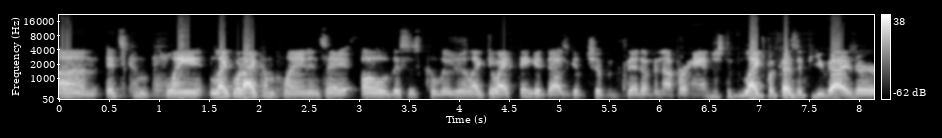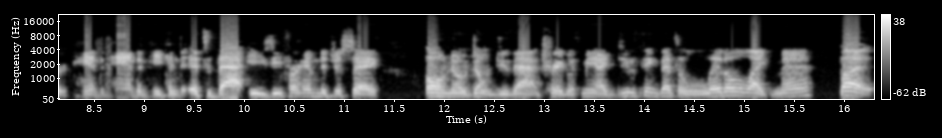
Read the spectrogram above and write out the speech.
um, it's complaint like would I complain and say, "Oh, this is collusion"? Like, do I think it does give Chip a bit of an upper hand, just to, like because if you guys are hand in hand and he can, it's that easy for him to just say, "Oh no, don't do that. Trade with me." I do think that's a little like meh. But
